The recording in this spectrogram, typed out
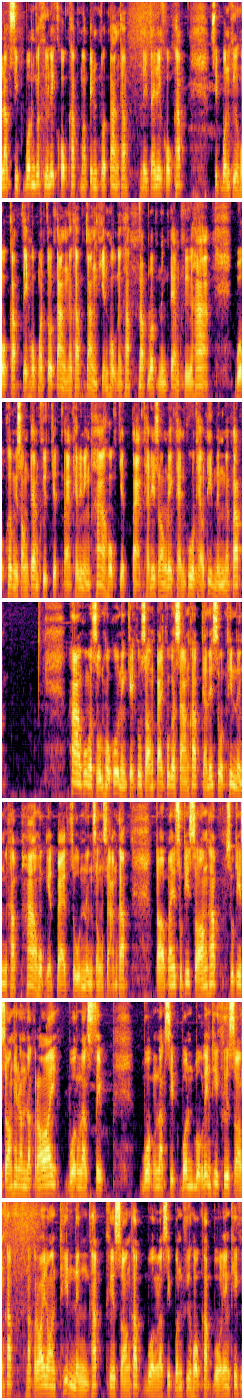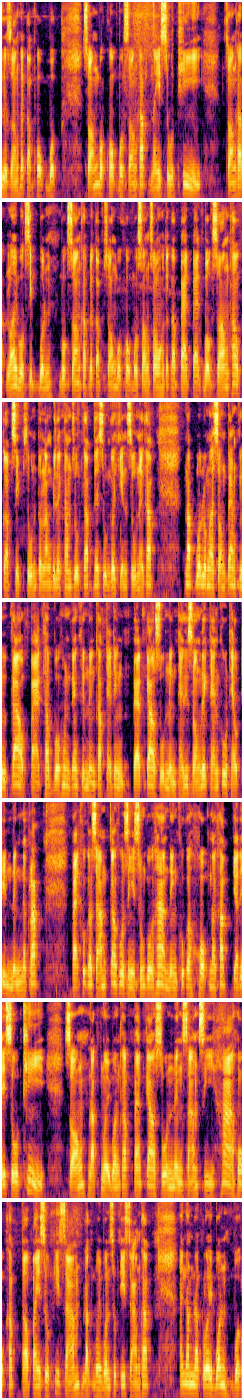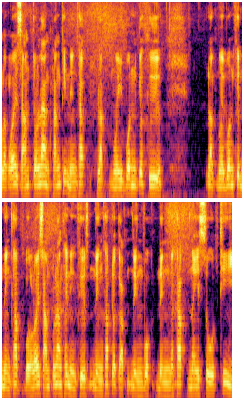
หลัก 10 บนก็คือเลข6ครับมาเป็นตัวตั้งครับเลขใต้เลข6ครับ10 บนคือ 6 ครับ ได้ 6 มาตัวตั้งนะครับ ตั้งเขียน 6 นะครับ นับลด 1 แต้มคือ 5 บวกเพิ่มอีก 2 แต้มคือ 7 8 แถวที่ 1 5 6 7 8 แถวที่ 2 เลขแทนคู่แถวที่ 1 นะครับ ห้าคู่กับศูนย์หกคู่หนึ่งเจ็ดคู่สองแปดคู่กับสามครับจะได้สูตรที่หนึ่งครับห้าหกเจ็ดแปดศูนย์หนึ่งสองสามครับ ต่อไปสูตรที่สองครับสูตรที่สองให้นำหลักร้อยบวกหลักสิบบวกหลักสิบบนบวกเลขที่คือสองครับหลักร้อยรางวัลที่หนึ่งครับคือสองครับบวกหลักสิบบนคือหกครับบวกเลขที่คือสองเท่ากับหกบวกสองบวกหกบวกสองครับในสูตรที่ สองครับร้อยบวกสิบบนบวกสองครับเท่ากับสองบวกหกบวกสองสองเท่ากับแปดแปดบวกสองเท่ากับสิบศูนย์ตัวหลังเป็นเลขทำสูตรครับได้ศูนย์ก็เขียนศูนย์นะครับ นับลดลงมา 2 แต้มคือ 9 8 ครับบวกขึ้นแต้มคือ1ครับแถวที่8 9 0 1 แถวที่ 2 เลขแทนคู่แถวที่ 1 นะครับ 8 คู่กับ 3 9 คู่ 4 0 คู่กับ5 1 คู่กับ 6 นะครับ จะได้สูตรที่ 2 หลักหน่วยบนครับ 8 9 0 1 3 4 5 6 ครับ ต่อไปสูตรที่ 3 หลักหน่วยบนสูตรที่ 3 ครับ ให้นำหลักหน่วยบนบวกหลักร้อย3ตัวล่างครั้งที่1ครับหลักหน่วยบนก็คือ หลักหน่วยบนคือ1ครับบวกร้อยสามตัวล่างครั้งหนึ่งคือ1ครับเท่ากับ1บวก1นะครับในสูตรที่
